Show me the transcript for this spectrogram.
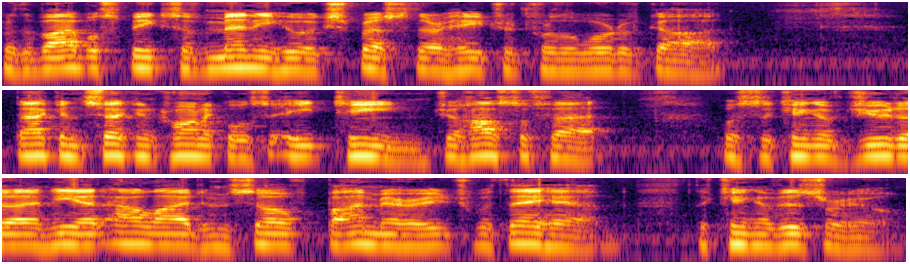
for the Bible speaks of many who expressed their hatred for the Word of God. Back in 2 Chronicles 18, Jehoshaphat was the king of Judah, and he had allied himself by marriage with Ahab, the king of Israel.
